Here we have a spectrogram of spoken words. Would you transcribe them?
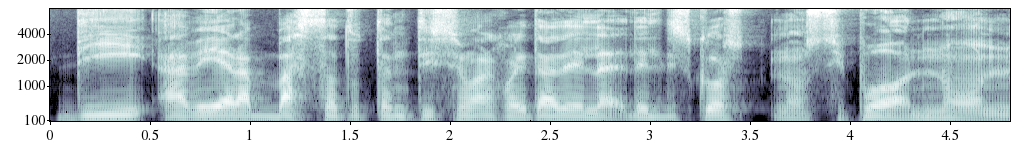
di aver abbassato tantissimo la qualità del, del discorso, non si può non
